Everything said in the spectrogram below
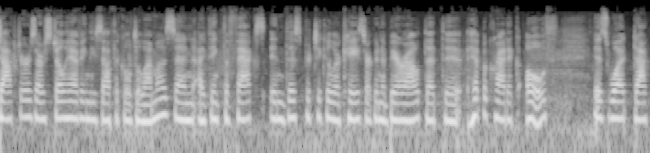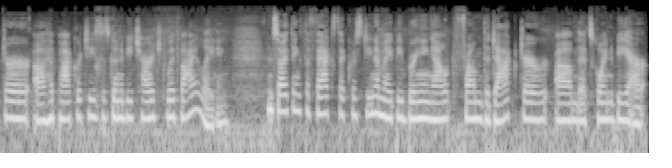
Doctors are still having these ethical dilemmas, and I think the facts in this particular case are going to bear out that the Hippocratic Oath is what Dr. Uh, Hippocrates is going to be charged with violating. And so I think the facts that Christina might be bringing out from the doctor um, that's going to be our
